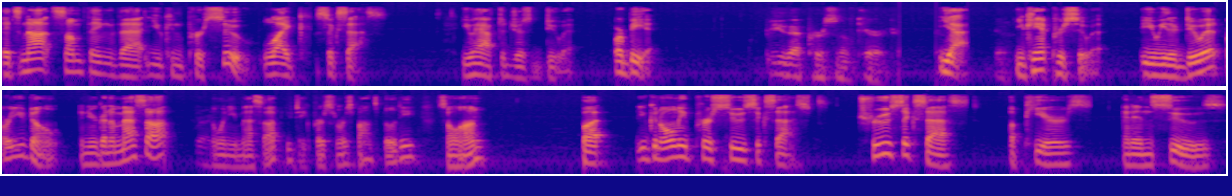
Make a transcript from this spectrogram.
it's not something that you can pursue like success. You have to just do it or be it. Be that person of character. Yeah. yeah. You can't pursue it. You either do it or you don't. And you're going to mess up. Right. And when you mess up, you take personal responsibility, so on. But you can only pursue success. True success appears and ensues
